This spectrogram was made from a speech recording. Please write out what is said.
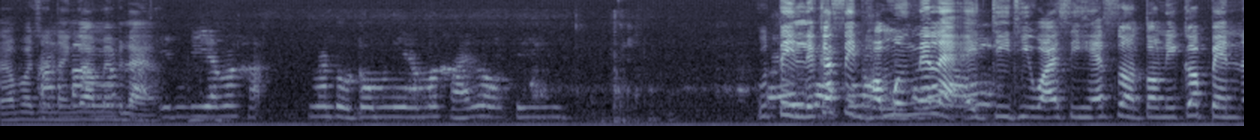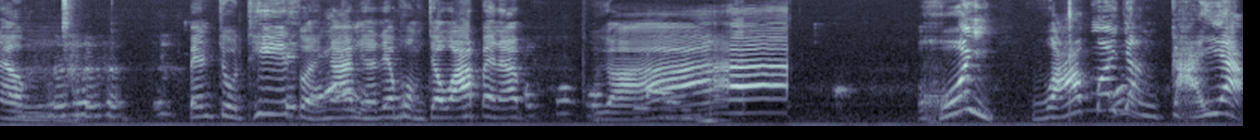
นะเพราะฉะนั้นก็ไม่เป็นไรอินเดียมาค่ะมาดูดนมเนียมาขายโรตี กูติดลิขสิทธิ์ของมึงนี่แหละไอ้ GTYCH ส่วนตรงนี้ก็เป็นเอ่มเป็นจุดที่สวยงามอยู่นะเดี๋ยวผมจะวาร์ปไปนะครับว้าโอ้ยวาร์ปมาอย่างไกลอะ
